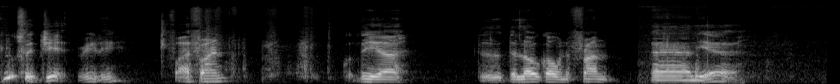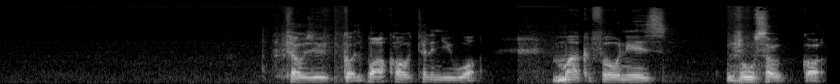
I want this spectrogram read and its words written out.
it looks legit really. Fifine. Got the uh the the logo on the front, and yeah. Tells you got the barcode telling you what microphone is. We've also got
